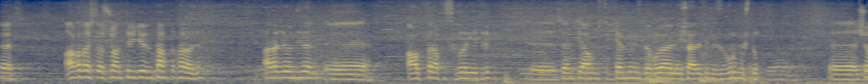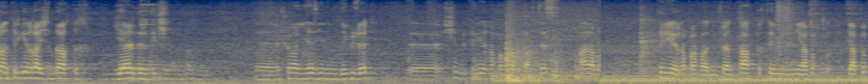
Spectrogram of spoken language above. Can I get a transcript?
Evet. Arkadaşlar şu an triggerini taktık aracın. Aracı önceden eee alt tarafı sıfıra getirip eee senteye almıştık. Kendimizle boyayla işaretimizi vurmuştuk. Eee, şu an trigger kayışını taktık. Gerdirdik. Eee, şu an gezgininde güzel. Eee, şimdi trigger kapaklarını takacağız. Araba trigger kapaklarını falan taktık. Temizliğini yapıp yapıp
